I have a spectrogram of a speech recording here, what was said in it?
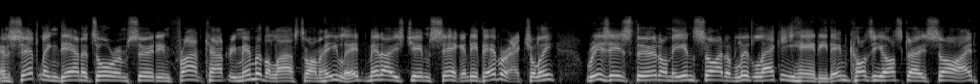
And settling down, it's Aurum Cert in front. Can't remember the last time he led. Meadows Jim second, if ever, actually. Riziz third on the inside of Little Lackey Handy. Then Kosciuszko's side.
